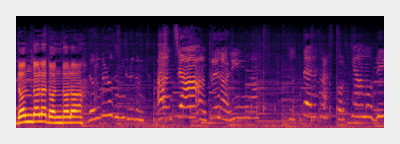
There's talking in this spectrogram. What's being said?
Dondolo, dondolo. Dondolo, dondolo, dondolo. Ansia, adrenalina. Ci teletrasportiamo di...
